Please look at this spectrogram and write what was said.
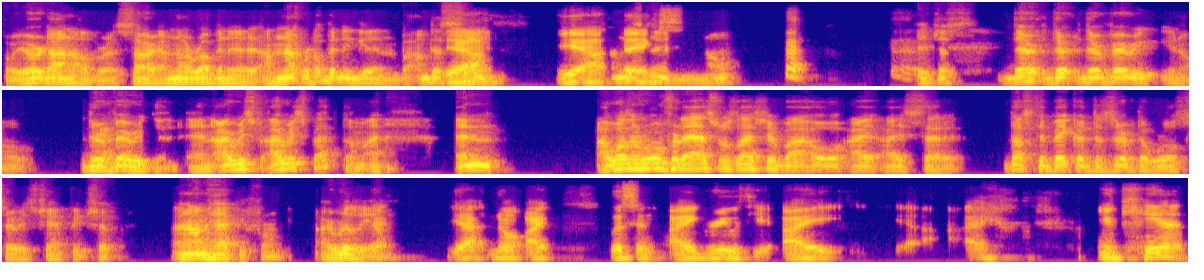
for Yordan Alvarez. Sorry, I'm not rubbing it. I'm not rubbing it in, but I'm just yeah. saying. Yeah, I'm thanks. Saying, you know, it just they're they're they're very you know they're yeah. very good, and I res- I respect them. I, and I wasn't rooting for the Astros last year, but I, oh, I I said it. Dusty Baker deserved the World Series championship, and I'm happy for him. I really yeah. am. Yeah, no, I listen. I agree with you. I I you can't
